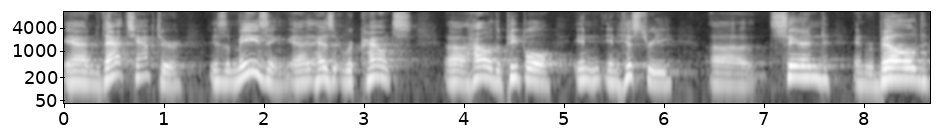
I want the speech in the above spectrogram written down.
And that chapter is amazing uh, as it recounts uh, how the people in, in history uh, sinned and rebelled,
